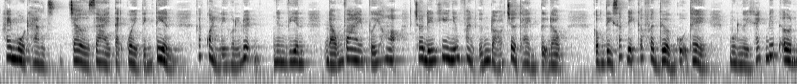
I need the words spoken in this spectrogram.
hay một hàng chờ dài tại quầy tính tiền. Các quản lý huấn luyện nhân viên đóng vai với họ cho đến khi những phản ứng đó trở thành tự động. Công ty xác định các phần thưởng cụ thể, một người khách biết ơn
